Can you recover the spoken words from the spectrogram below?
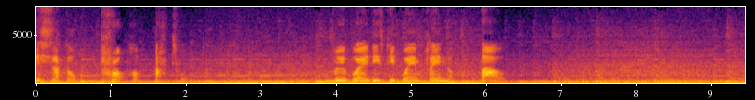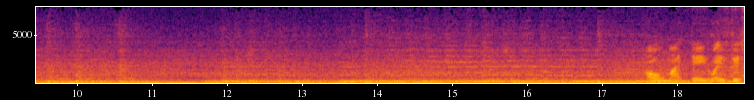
This is like a proper battle. Rude boy, these people ain't playing about. My days, what is this?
